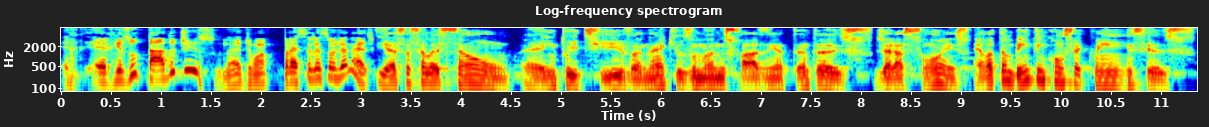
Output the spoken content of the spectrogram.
é resultado disso, né, de uma pré-seleção genética. E essa seleção é, intuitiva, né, que os humanos fazem há tantas gerações, ela também tem consequências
